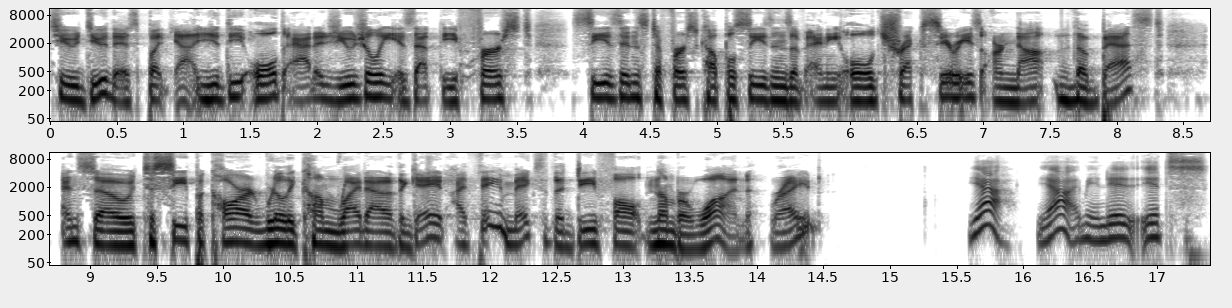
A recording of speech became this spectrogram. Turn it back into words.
to do this. But yeah, you, the old adage usually is that the first seasons to first couple seasons of any old Trek series are not the best. And so to see Picard really come right out of the gate, I think it makes it the default number one, right? Yeah, yeah. I mean, it, it's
